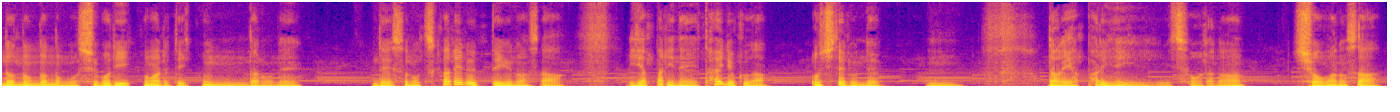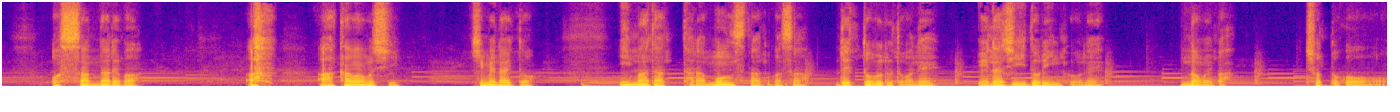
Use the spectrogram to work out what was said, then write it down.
どんどんどんどん絞り込まれていくんだろうね。で、その疲れるっていうのはさ、やっぱりね、体力が落ちてるんだよ。うん。だからやっぱりね、そうだな。昭和のさ、おっさんであれば、あ、赤マムシ決めないと。今だったらモンスターとかさ、レッドブルとかね、エナジードリンクをね、飲めば、ちょっとこ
